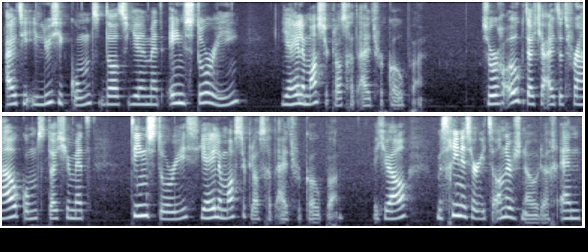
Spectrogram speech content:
uit die illusie komt dat je met één story je hele masterclass gaat uitverkopen. Zorg ook dat je uit het verhaal komt dat je met 10 stories je hele masterclass gaat uitverkopen. Weet je wel? Misschien is er iets anders nodig. En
